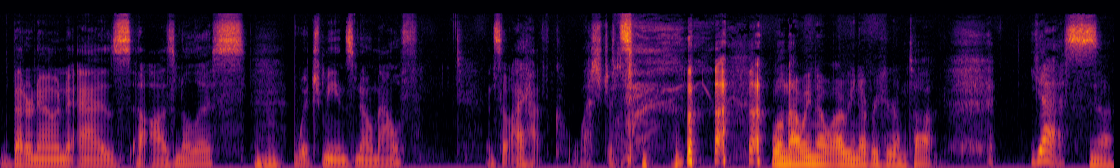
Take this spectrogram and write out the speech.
better known as the Osnullus, mm-hmm. which means no mouth. And so I have questions. Well, now we know why we never hear him talk. yes. Yeah.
